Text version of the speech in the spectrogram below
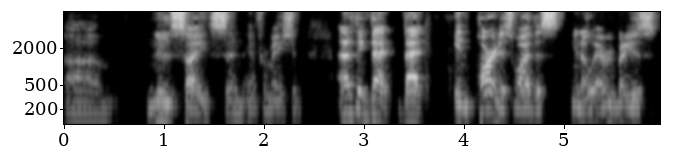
um, news sites and information. And I think that that in part is why this, you know, everybody is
